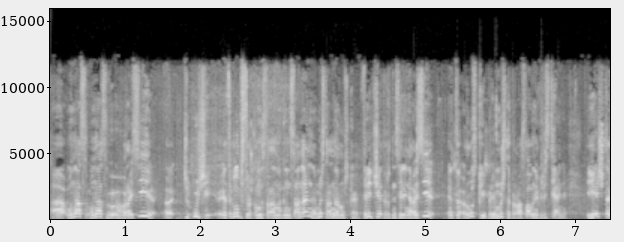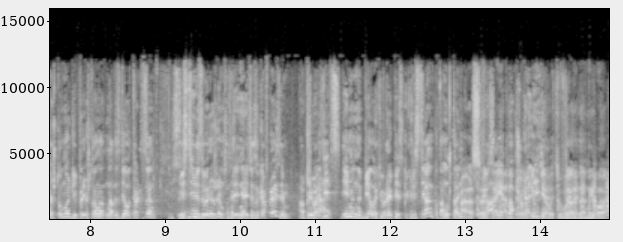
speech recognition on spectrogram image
А у нас, у нас в, в России э, текущий, это глупо, что мы страна многонациональная, мы страна русская. Три четверти населения России это русские, преимущественно православные христиане. И я считаю, что многие, что надо, надо сделать акцент, вести визовый режим со Средней Азии за Кавказем, а привозить именно белых европейских христиан, потому что они... А с два что будем делать? Выгоним его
